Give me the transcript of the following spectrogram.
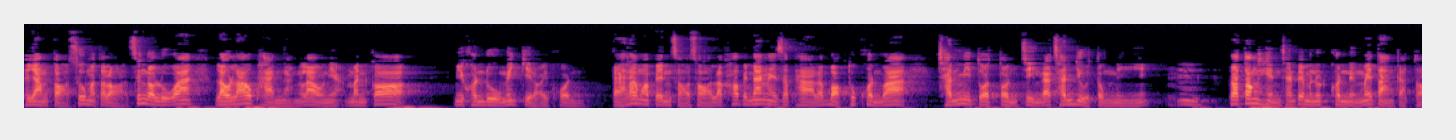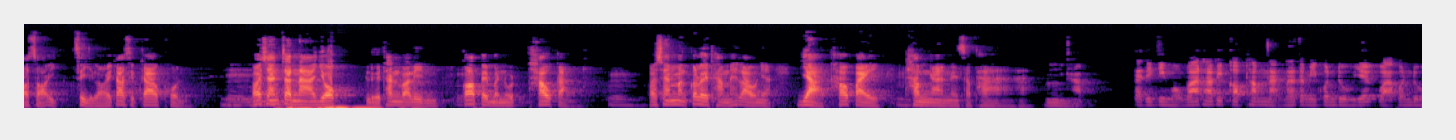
พยายามต่อสู้มาตลอด ซึ่งเรารู้ว่าเราเล่าผ่านหนังเราเนี่ย มันก็มีคนดูไม่กี่ร้อยคน แต่ถ้าเรามาเป็นสสแล้วเข้าไปนั่งในสภาแล้วบอกทุกคนว่า ฉันมีตัวตนจริงและฉันอยู่ตรงนี้อืมก็ต้องเห็นฉันเป็นมนุษย์คนหนึ่งไม่ต่างกับสสอีก 499 คนอืม เพราะฉะนั้นจะนายกหรือธันวารินทร์ก็เป็นมนุษย์เท่ากันอืมเพราะฉะนั้นมันก็เลยทำให้เราเนี่ยอยากเข้าไปทำงานในสภาครับอืมครับแต่จริงๆผมว่าถ้าพี่ก๊อฟทำหนังน่าจะมีคนดูเยอะกว่าคนดู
